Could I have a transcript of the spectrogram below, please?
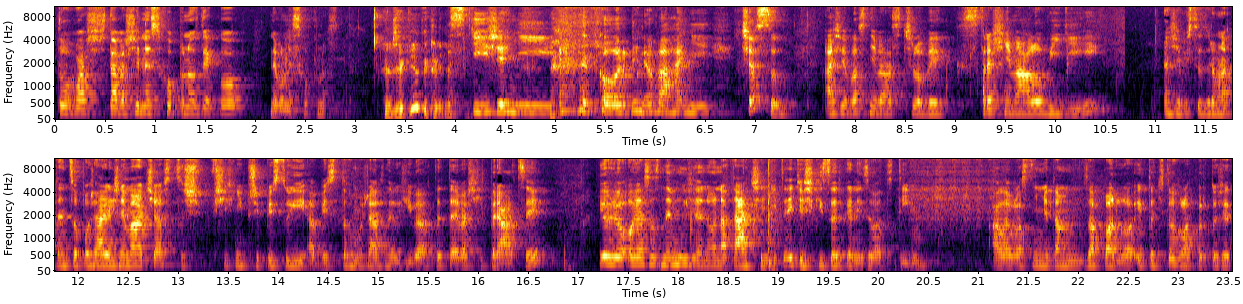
to vaš, ta vaše neschopnost jako, nebo neschopnost, Řekněte klidně. stížení, koordinování času. A že vlastně vás člověk strašně málo vidí a že vy jste zrovna ten, co pořád, když nemá čas, což všichni připisují a vy z toho možná zneužíváte té vaší práci. Jo, jo, o já zase nemůže, no, natáčení, to je těžký zorganizovat tým. Ale vlastně mě tam zapadlo i toť tohle, protože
